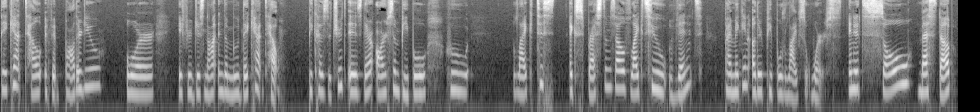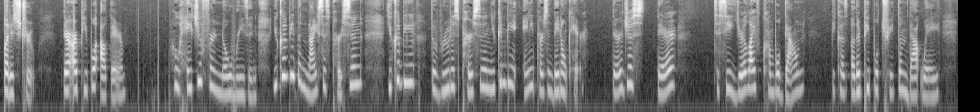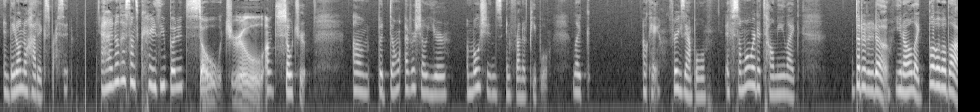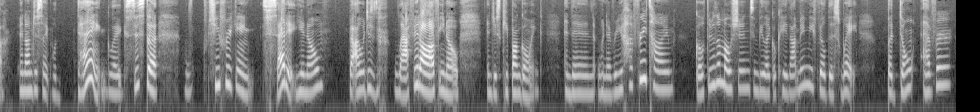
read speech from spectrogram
they can't tell if it bothered you or if you're just not in the mood, they can't tell. Because the truth is, there are some people who like to s- express themselves, like to vent by making other people's lives worse. And it's so messed up, but it's true. There are people out there who hate you for no reason. You could be the nicest person, you could be the rudest person, you can be any person, they don't care. They're just there to see your life crumble down because other people treat them that way and they don't know how to express it. And I know that sounds crazy, but it's so true. Um, so true. Um, but don't ever show your emotions in front of people. Like, okay, for example, if someone were to tell me, like, da da da da, you know, like blah blah blah blah. And I'm just like, well, dang, like sister, she freaking said it, you know. But I would just laugh it off, you know, and just keep on going. And then whenever you have free time, go through the motions and be like, okay, that made me feel this way. But don't ever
